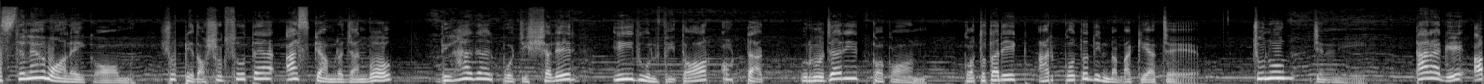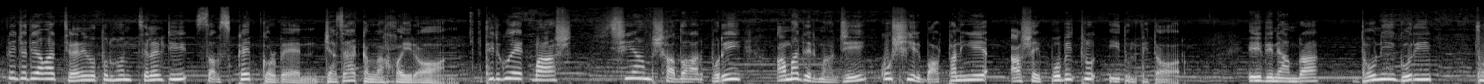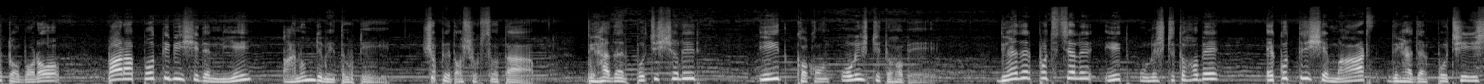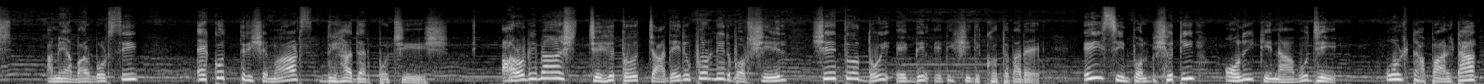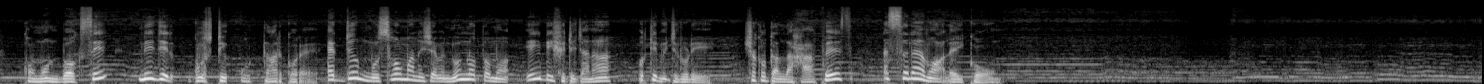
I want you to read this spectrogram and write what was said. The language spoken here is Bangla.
আসসালামু আলাইকুম। সুপ্রিয় দর্শক শ্রোতা, আজকে আমরা জানব দুই হাজার পঁচিশ সালের ঈদ উল ফিতর, অর্থাৎ রোজার ঈদ কখন, কত তারিখ আর কতদিন বা বাকি আছে। চলুন জেনে নিই। তার আগে আপনি যদি আমার চ্যানেলে নতুন হন, চ্যানেলটি সাবস্ক্রাইব করবেন। জাজাকাল্লাহ খৈরন দীর্ঘ এক মাস সিয়াম সাধনার পরেই আমাদের মাঝে খুশির বার্তা নিয়ে আসে পবিত্র ঈদ উল ফিতর। এই দিনে আমরা ধনী, গরিব ছোট বড় পাড়া প্রতিবেশীদের নিয়ে আনন্দে মেতে উঠি সুপ্রিয় দর্শক শ্রোতা, দুই হাজার পঁচিশ সালের ঈদ কখন অনুষ্ঠিত হবে? দুই হাজার পঁচিশ সালের ঈদ অনুষ্ঠিত হবে একত্রিশে মার্চ দুই হাজার পঁচিশ। আমি আবার বলছি, একত্রিশে মার্চ দুই হাজার পঁচিশ। আরবি মাস যেহেতু চাঁদের উপর নির্ভরশীল, সেহেতু দুই একদিন এদিক সেদিক হতে পারে। এই সিম্পল বিষয়টি অনেকে না বুঝে উল্টা পাল্টা কমন বক্সে নিজের গোষ্ঠী উদ্ধার করে। একজন মুসলমান হিসেবে ন্যূনতম এই বিষয়টি জানা অতি জরুরি। সকলকে আল্লাহ হাফেজ। আসসালামু আলাইকুম।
